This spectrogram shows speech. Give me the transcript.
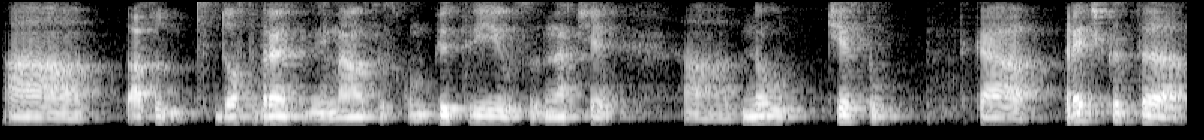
А, аз от доста време се занимавам с компютри и осъзнах, че а, много често така пречката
